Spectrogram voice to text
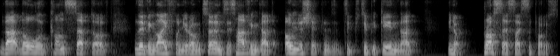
that whole concept of living life on your own terms is having that ownership and to, to begin that you know process i suppose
